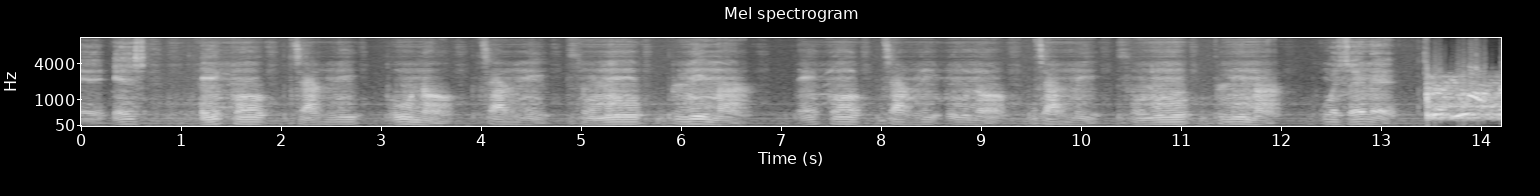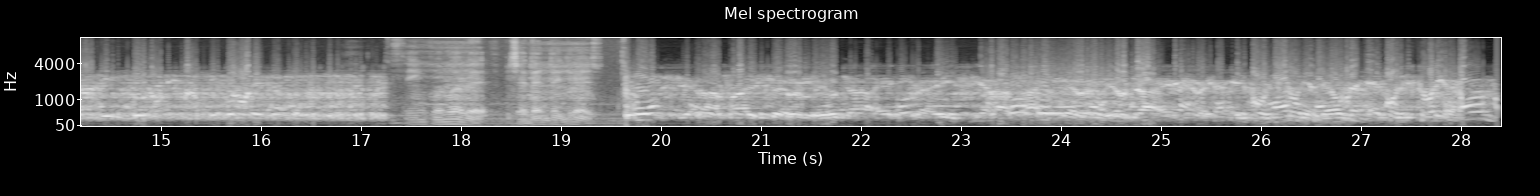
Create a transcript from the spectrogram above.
Eh, es Eco Charlie 1, Charlie Zulu Lima, Eco Charlie 1, Charlie Zulu Lima, USL 5973. Sierra 57 Delta X-Ray, Sierra 57 Delta X-Ray. Delta Eco Historia. Delta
